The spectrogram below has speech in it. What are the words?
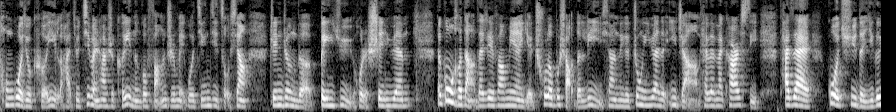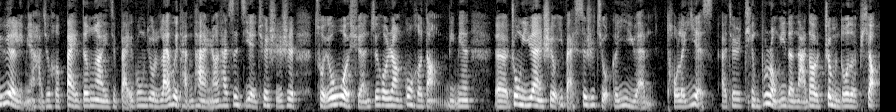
通过就可以了哈，就基本上是可以能够防止美国经济走向真正的悲剧或者深渊。那共和党在这方面也出了不少的力，像那个众议院的议长 Kevin McCarthy，他在过去的一个月里面哈，就和拜登啊以及白宫就来回谈判，然后他自己也确实是左右斡旋，最后让共和党里面。呃，众议院是有一百四十九个议员投了 yes 啊，就是挺不容易的，拿到这么多的票。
